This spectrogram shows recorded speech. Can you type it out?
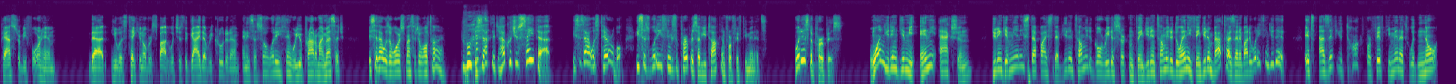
pastor before him that he was taking over his spot, which is the guy that recruited him. And he says, "So, what do you think? Were you proud of my message?" He said, "That was the worst message of all time." What? He says, how could, how could you say that? He says, "That was terrible." He says, "What do you think is the purpose of you talking for 50 minutes? What is the purpose?" One, you didn't give me any action. You didn't give me any step by step. You didn't tell me to go read a certain thing. You didn't tell me to do anything. You didn't baptize anybody. What do you think you did? It's as if you talked for 50 minutes with no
